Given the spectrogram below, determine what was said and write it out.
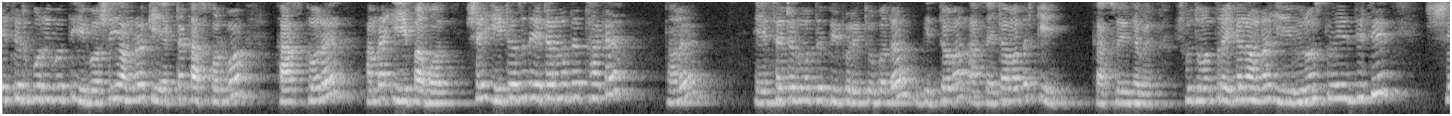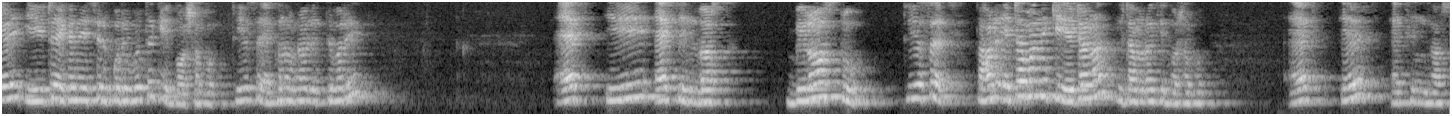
এস এর পরিবর্তে ই বসেই আমরা কি একটা কাজ করব? কাজ করে আমরা ই পাবো। সেই ইটা যদি এটার মধ্যে থাকে, তাহলে এই সেটের মধ্যে বিপরীত উপাদান বিদ্যমান আছে। এটা আমাদের কি? কাজ হয়ে যাবে। শুধুমাত্র এখানে আমরা ই বিলংস টু এস দিছি সেই ইটা এখানে এস এর পরিবর্তে কি? বসাবো। ঠিক আছে? এখন আমরা লিখতে পারি X E X inverse belongs to ঠিক আছে? তাহলে এটা মানে কি? এটা না? এটা আমরা কি বসাবো? এক্স এস এক্স ইনভার্স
